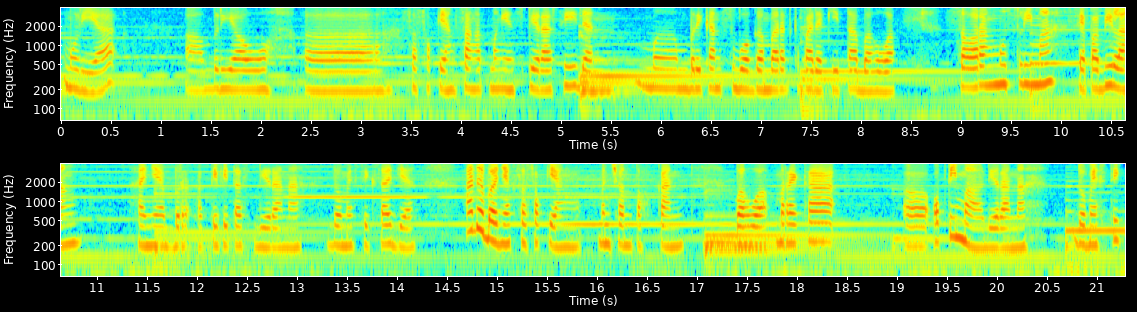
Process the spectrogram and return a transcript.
mulia. Uh, Beliau uh, sosok yang sangat menginspirasi dan memberikan sebuah gambaran kepada kita bahwa seorang muslimah siapa bilang hanya beraktivitas di ranah domestik saja. Ada banyak sosok yang mencontohkan bahwa mereka uh, optimal di ranah domestik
